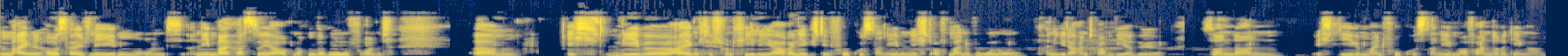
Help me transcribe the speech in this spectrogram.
im eigenen Haushalt leben und nebenbei hast du ja auch noch einen Beruf und ähm, ich lebe eigentlich schon viele Jahre, lege ich den Fokus dann eben nicht auf meine Wohnung, kann jeder handhaben, wie er will, sondern ich lege meinen Fokus dann eben auf andere Dinge.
